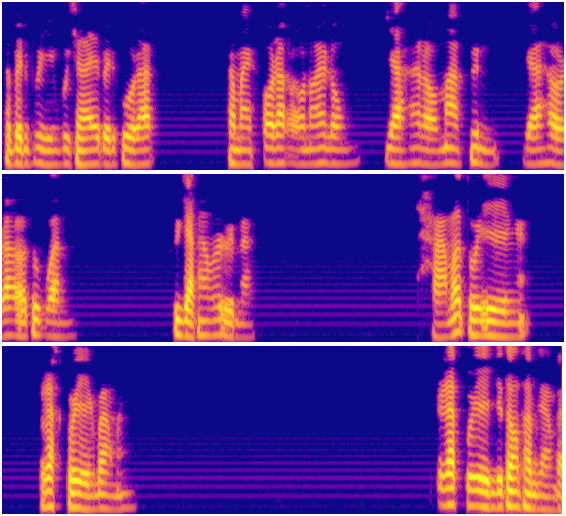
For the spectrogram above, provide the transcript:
ถ้าเป็นผู้หญิงผู้ชายเป็นคู่รักทำไมเขารักเราน้อยลง อยากให้เรามากขึ้น อยากให้เรารักเราทุกวัน คืออยากให้คนอื่นนะถามว่าตัวเองรักตัวเองบ้างไหม รักตัวเองจะต้องทำอย่างไร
